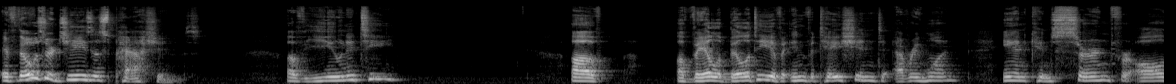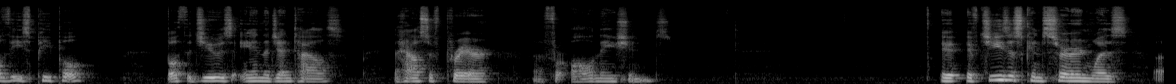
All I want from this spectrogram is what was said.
If those are Jesus' passions of unity, of availability of invitation to everyone and concern for all of these people, both the Jews and the Gentiles, the house of prayer uh, for all nations. If Jesus' concern was uh,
